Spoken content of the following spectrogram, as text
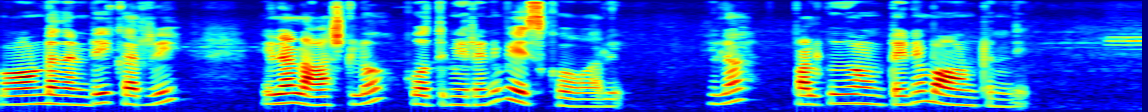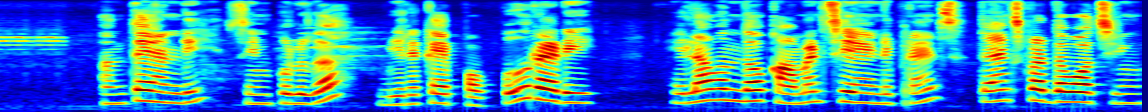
బాగుండదండి కర్రీ. ఇలా లాస్ట్లో కొత్తిమీరని వేసుకోవాలి. ఇలా పలుకుగా ఉంటేనే బాగుంటుంది. అంతే అండి. సింపుల్గా బీరకాయ పప్పు రెడీ. ఎలా ఉందో కామెంట్ చేయండి friends. Thanks for the watching.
